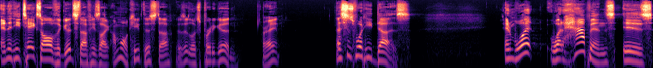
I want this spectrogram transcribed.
And then he takes all of the good stuff. He's like, I'm going to keep this stuff because it looks pretty good, right? This is what he does. And what what happens is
